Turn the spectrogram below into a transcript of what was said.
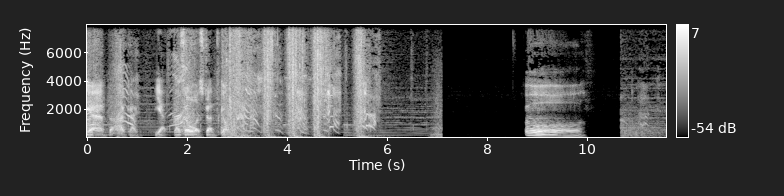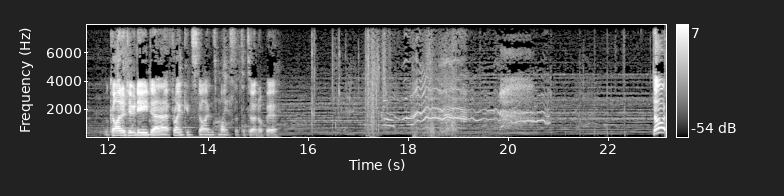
Yeah, okay. Yeah, that's all her strength gone. Oh. We kind of do need uh, Frankenstein's monster to turn up here. No!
